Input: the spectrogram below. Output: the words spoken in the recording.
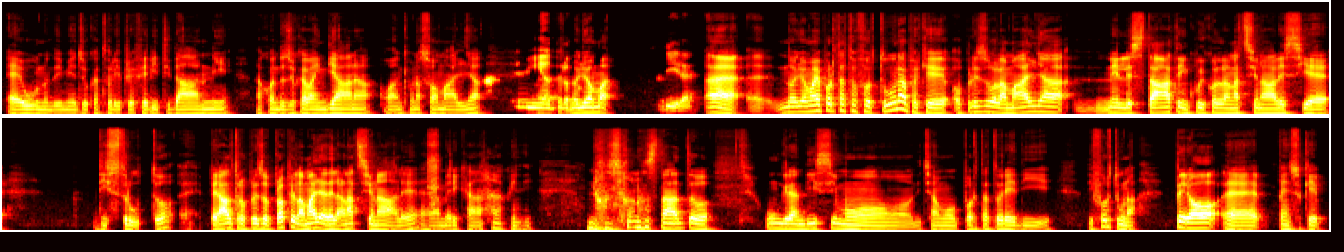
è uno dei miei giocatori preferiti da anni, da quando giocava a Indiana, ho anche una sua maglia. Il mio, te lo non gli ho mai... dire. Eh, eh, non gli ho mai portato fortuna perché ho preso la maglia nell'estate in cui con la nazionale si è distrutto. Eh, peraltro ho preso proprio la maglia della nazionale eh, americana, quindi non sono stato un grandissimo, diciamo, portatore di, di fortuna, però eh, penso che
